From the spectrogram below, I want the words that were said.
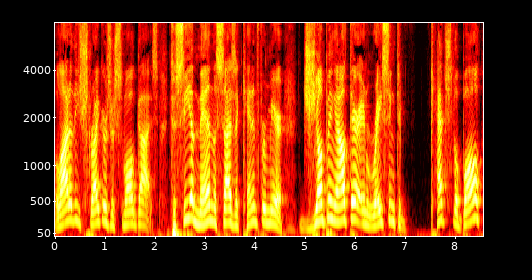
A lot of these strikers are small guys. To see a man the size of Kenneth Vermeer jumping out there and racing to catch the ball,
